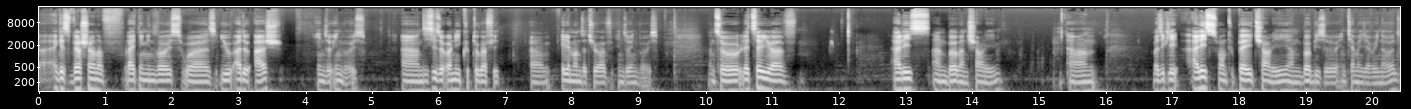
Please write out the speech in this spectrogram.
I guess version of Lightning invoice was you add a hash in the invoice, and this is the only cryptographic um, element that you have in the invoice. And so let's say you have Alice and Bob and Charlie, and basically Alice want to pay Charlie, and Bob is the intermediary node.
